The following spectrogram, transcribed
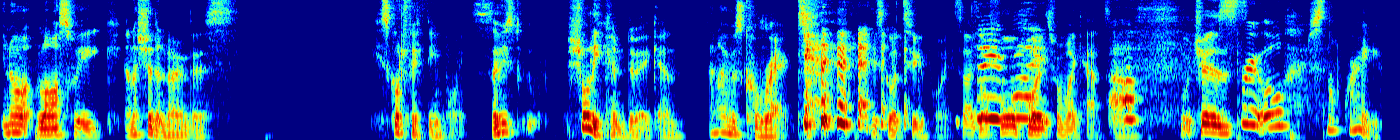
You know what? Last week, and I should have known this. He scored fifteen points, so he's surely he couldn't do it again. And I was correct. he scored two points. So I got four points. points from my captain, oh, which is brutal. just not great.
